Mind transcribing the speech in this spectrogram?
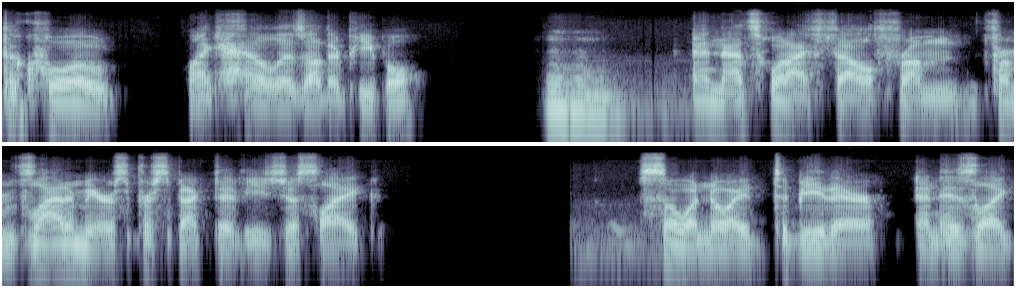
the quote, like hell is other people. Mm-hmm. And that's what I felt from from Vladimir's perspective. He's just like so annoyed to be there, and his like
